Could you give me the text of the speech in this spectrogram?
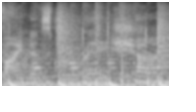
find inspiration.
